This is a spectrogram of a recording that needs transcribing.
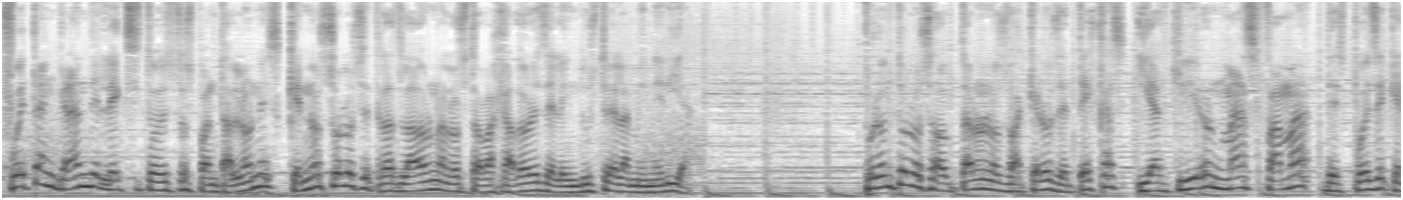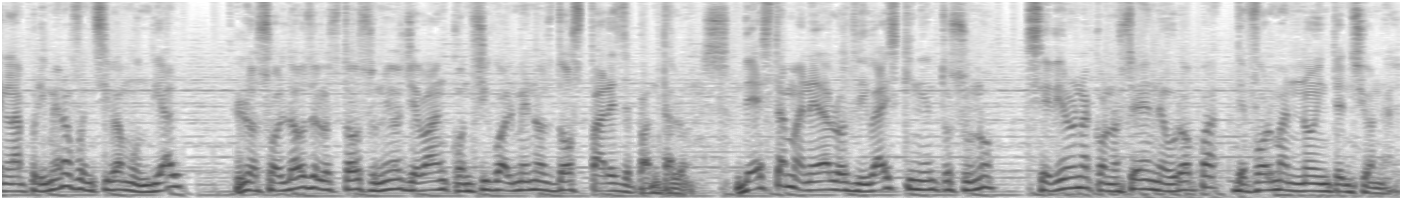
Fue tan grande el éxito de estos pantalones que no solo se trasladaron a los trabajadores de la industria de la minería, Pronto los adoptaron los vaqueros de Texas y adquirieron más fama después de que en la primera ofensiva mundial los soldados de los Estados Unidos llevaban consigo al menos dos pares de pantalones. De esta manera los Levi's 501 se dieron a conocer en Europa de forma no intencional.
